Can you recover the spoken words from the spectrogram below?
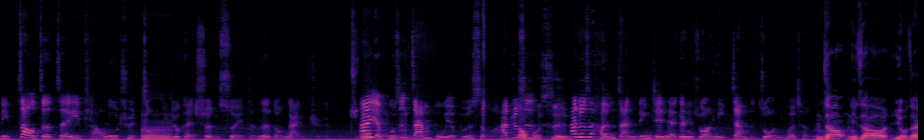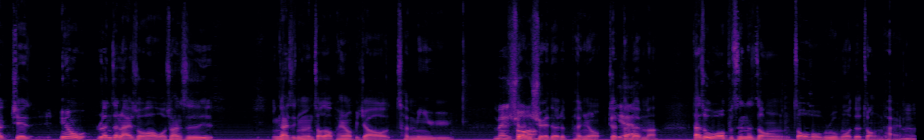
你照着这一条路去走，嗯、你就可以顺遂的那种感觉。他也不是占卜，也不是什么，他就是他就是很斩钉截铁的跟你说，你这样子做你会成功。你知道，你知道有在接，因为我认真来说的话，我算是应该是你们周遭朋友比较沉迷于。玄学的朋友就的人嘛，但是我又不是那种走火入魔的状态。嗯，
